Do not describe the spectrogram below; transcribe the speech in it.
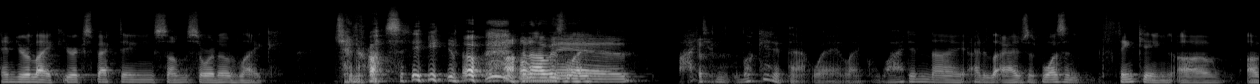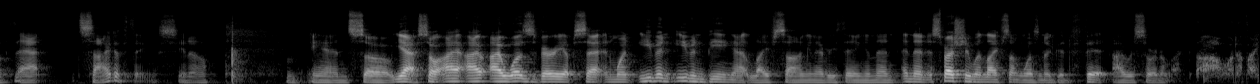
And you're like, you're expecting some sort of like generosity, you know? and oh, I was like, Oh. I didn't look at it that way. Like, why didn't I? I, I just wasn't thinking of of that side of things, you know. Hmm. And so yeah, so I, I, I was very upset, and when even even being at Lifesong and everything, and then and then especially when Lifesong wasn't a good fit, I was sort of like, oh, what have I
